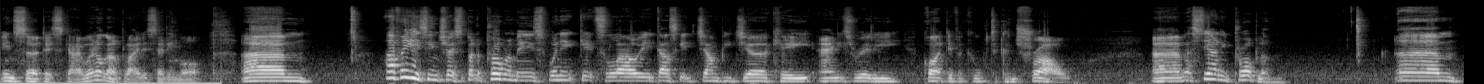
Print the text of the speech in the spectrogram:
Insert this game. We're not going to play this anymore. Um, I think it's interesting, but the problem is when it gets low, it does get jumpy, jerky, and it's really quite difficult to control. Um, that's the only problem. Um,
